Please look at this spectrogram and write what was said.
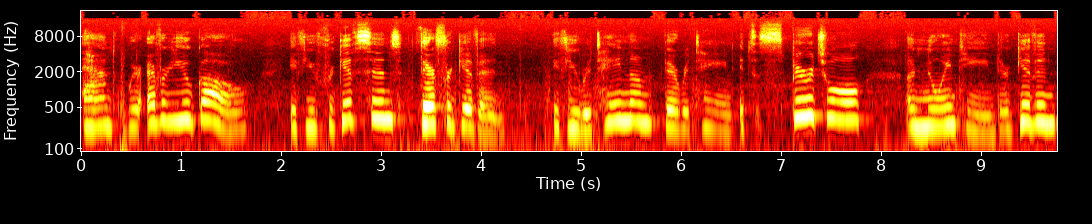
And wherever you go, if you forgive sins, they're forgiven. If you retain them, they're retained. It's a spiritual anointing. They're given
